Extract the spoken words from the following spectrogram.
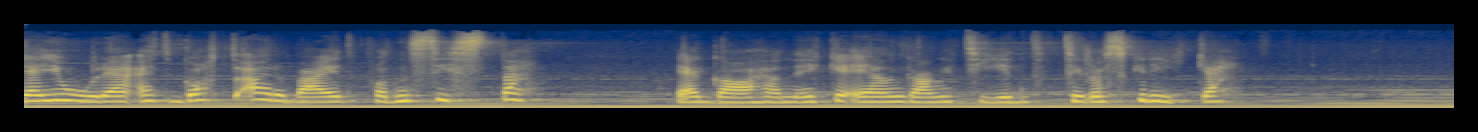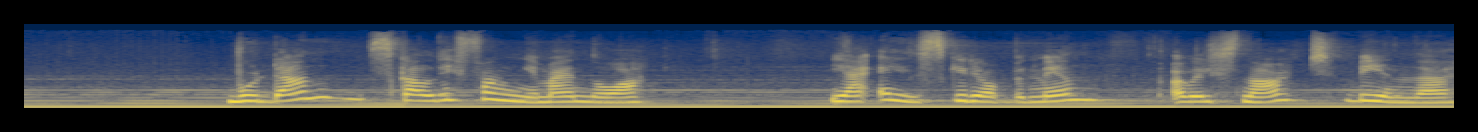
Jeg gjorde et godt arbeid på den siste. Jeg ga henne ikke engang tid til å skrike. Hvordan skal de fange meg nå? Jeg elsker jobben min og vil snart begynne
